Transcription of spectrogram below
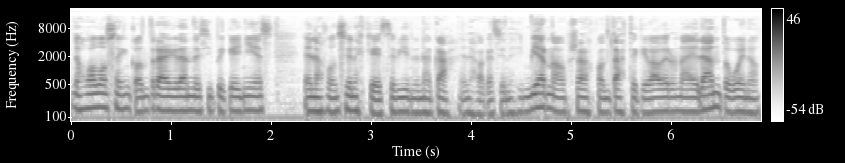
nos vamos a encontrar grandes y pequeñes en las funciones que se vienen acá, en las vacaciones de invierno. Ya nos contaste que va a haber un adelanto. Bueno,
